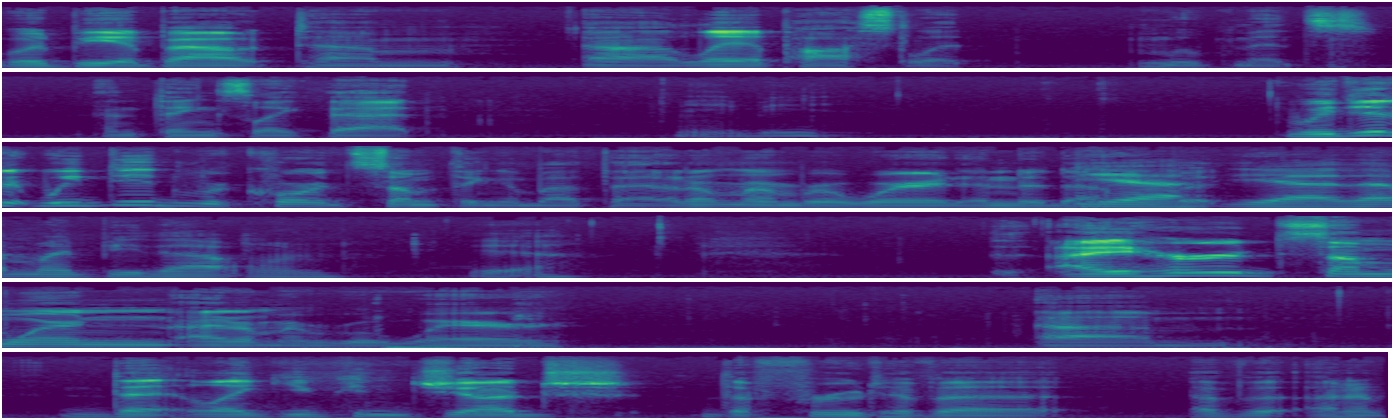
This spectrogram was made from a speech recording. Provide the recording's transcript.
would be about um, uh, lay apostolate movements and things like that. Maybe. We did we did record something about that. I don't remember where it ended up. Yeah, but yeah, that might be that one. Yeah. I heard somewhere in, I don't remember where um that like you can judge the fruit of a of a,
